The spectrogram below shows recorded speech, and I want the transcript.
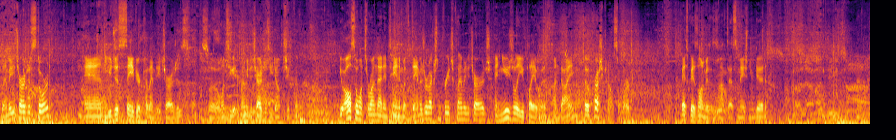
Calamity charges stored, and you just save your Calamity charges. So once you get your Calamity charges, you don't shoot them. You also want to run that in tandem with damage reduction for each Calamity charge, and usually you play it with Undying, though Crush can also work. Basically, as long as it's not Decimation, you're good. Uh,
